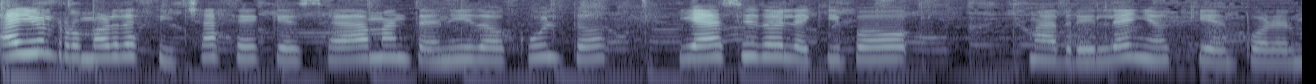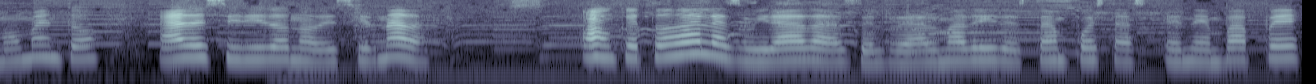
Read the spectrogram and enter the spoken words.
Hay un rumor de fichaje que se ha mantenido oculto y ha sido el equipo madrileño quien por el momento ha decidido no decir nada. Aunque todas las miradas del Real Madrid están puestas en Mbappé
